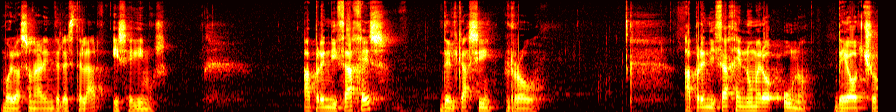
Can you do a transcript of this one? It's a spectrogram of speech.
Vuelve a sonar interestelar y seguimos. Aprendizajes del casi robo. Aprendizaje número 1 de 8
